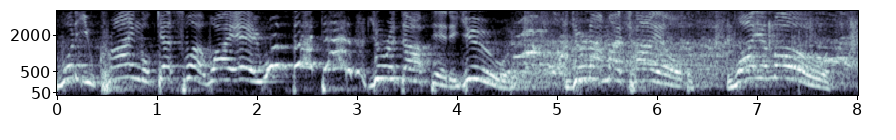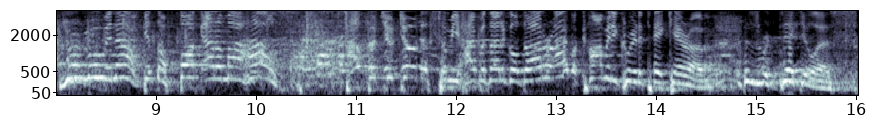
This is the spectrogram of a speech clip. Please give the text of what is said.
What are you crying? Well, guess what? YA, what's that, Dad? You're adopted. You. You're not my child. YMO, you're moving out. Get the fuck out of my house. How could you do this to me, hypothetical daughter? I have a comedy career to take care of. This is ridiculous.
